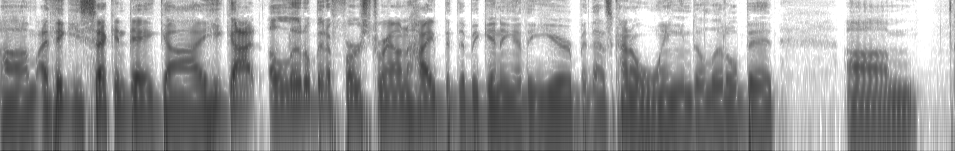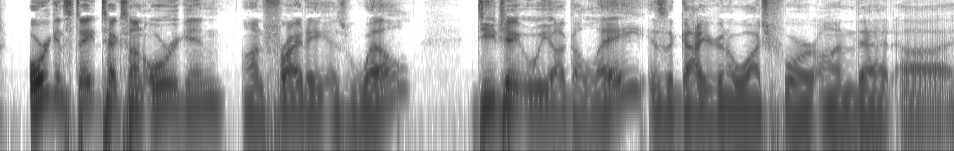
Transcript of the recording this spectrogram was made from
Um, I think he's second day guy. He got a little bit of first round hype at the beginning of the year, but that's kind of waned a little bit. Um, Oregon State takes on Oregon on Friday as well. DJ Uiagalelei is a guy you're going to watch for on that uh,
